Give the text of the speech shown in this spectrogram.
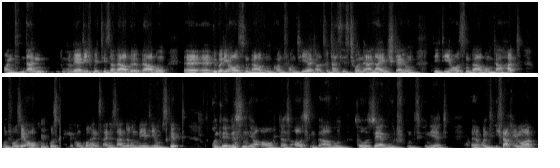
Und dann werde ich mit dieser Werbe Werbung äh, äh, über die Außenwerbung konfrontiert. Also das ist schon eine Alleinstellung, die die Außenwerbung da hat und wo sie auch, hm. wo es keine Konkurrenz eines anderen Mediums gibt. Und wir wissen ja auch, dass Außenwerbung so sehr gut funktioniert. Äh, und ich sage immer,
